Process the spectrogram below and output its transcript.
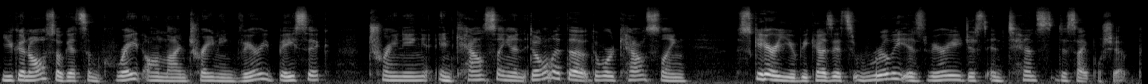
you can also get some great online training, very basic training in counseling. And don't let the, the word counseling scare you because it's really is very just intense discipleship.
